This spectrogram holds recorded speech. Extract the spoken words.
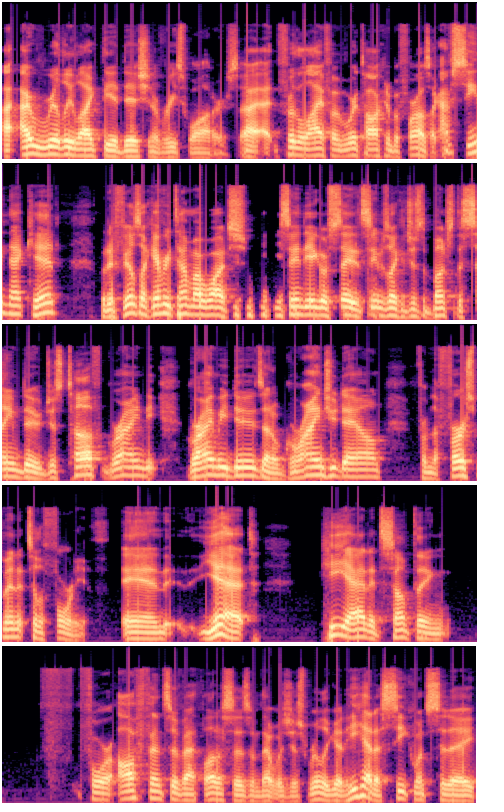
I, I, really like the addition of Reese Waters. Uh, for the life of, we are talking before, I was like, I've seen that kid, but it feels like every time I watch San Diego State, it seems like it's just a bunch of the same dude, just tough, grindy, grimy dudes that'll grind you down from the first minute to the 40th. And yet, he added something for offensive athleticism that was just really good. He had a sequence today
